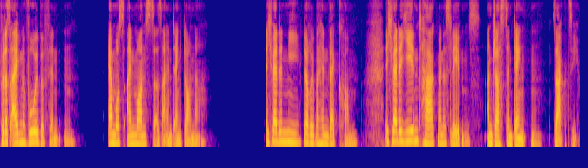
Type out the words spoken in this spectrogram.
für das eigene Wohlbefinden. Er muss ein Monster sein, denkt Donna. Ich werde nie darüber hinwegkommen. Ich werde jeden Tag meines Lebens an Justin denken, sagt sie.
